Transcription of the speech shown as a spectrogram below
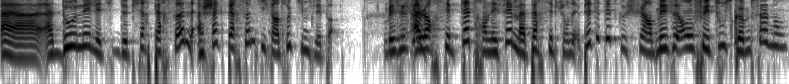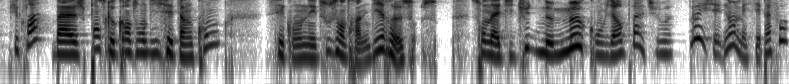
à, donner les titres de pire personne à chaque personne qui fait un truc qui me plaît pas. Mais c'est ça. Alors, c'est peut-être en effet ma perception. des- Peut-être que je suis un. Mais on fait tous comme ça, non? Tu crois? Bah, je pense que quand on dit c'est un con, c'est qu'on est tous en train de dire euh, son, son attitude ne me convient pas, tu vois. Oui, c'est non, mais c'est pas faux.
